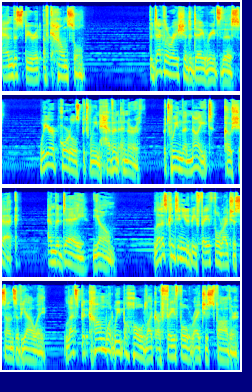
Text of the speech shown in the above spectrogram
and the Spirit of counsel. The declaration today reads this We are portals between heaven and earth, between the night, Koshek, and the day, Yom. Let us continue to be faithful, righteous sons of Yahweh. Let's become what we behold like our faithful, righteous Father.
